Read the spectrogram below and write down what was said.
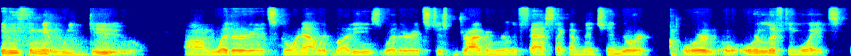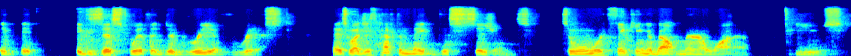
anything that we do, um, whether it's going out with buddies, whether it's just driving really fast, like I mentioned, or or or, or lifting weights, it, it exists with a degree of risk. Okay, so I just have to make decisions. So when we're thinking about marijuana use,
